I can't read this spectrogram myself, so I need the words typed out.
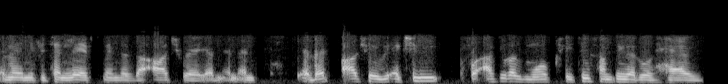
And then if you turn left, then there's the archway. And, and, and that archway, we actually, for us, it was more creating something that will have,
